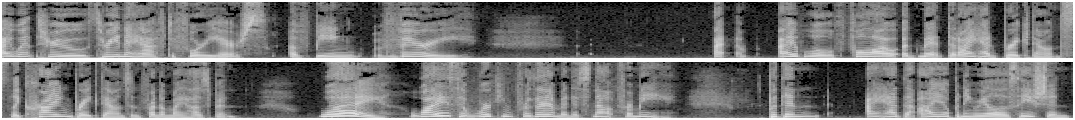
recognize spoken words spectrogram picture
I went through three and a half to four years of being very I I will full out admit that I had breakdowns, like crying breakdowns in front of my husband. Why? Why is it working for them and it's not for me? But then I had the eye opening realization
